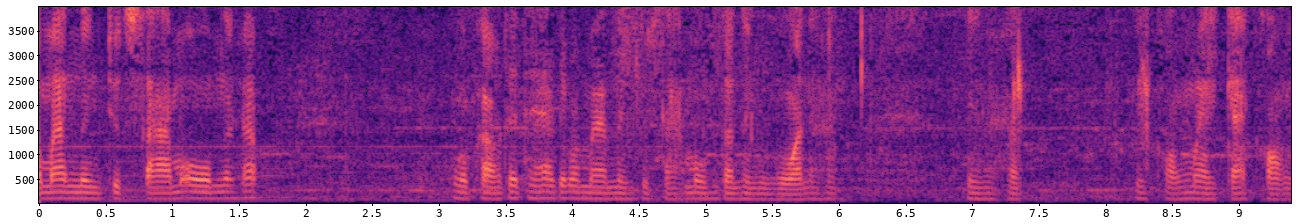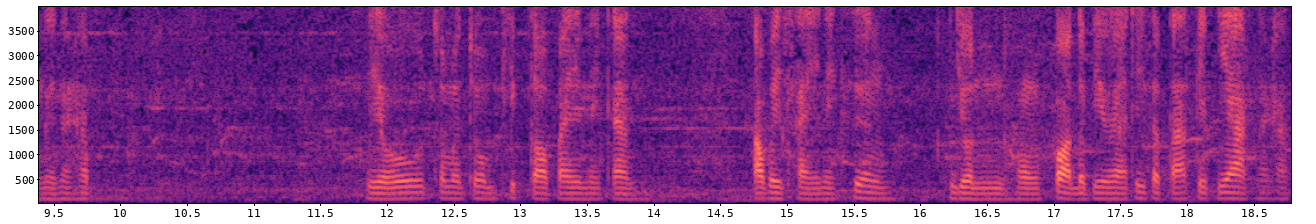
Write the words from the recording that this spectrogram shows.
ประมาณ 1.3 โอห์มนะครับ หัวเผาแท้ๆจะประมาณ 1.3 โอห์มต่อหนึ่งหัวนะครับ นี่นะครับนี่ของใหม่แกะกล่องเลยนะครับ เดี๋ยวจะมาชมคลิปต่อไปในการเอาไปใส่ในเครื่องยนต์ของ Ford WR ที่สตาร์ทติดยากนะครับ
